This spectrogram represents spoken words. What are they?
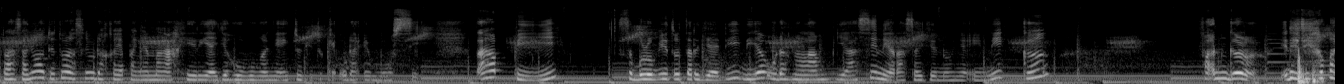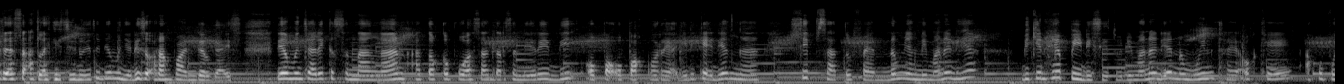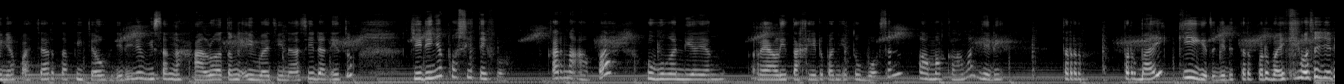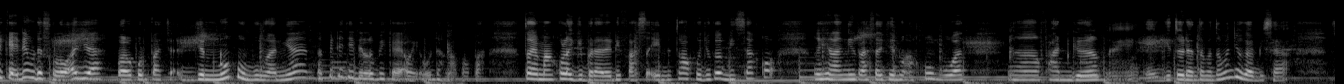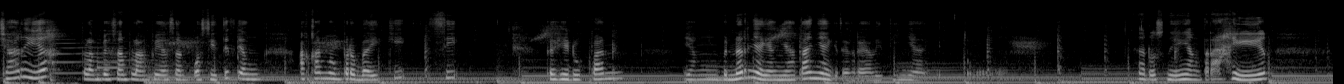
rasanya waktu itu rasanya udah kayak pengen mengakhiri aja hubungannya itu gitu kayak udah emosi. Tapi sebelum itu terjadi dia udah ngelampiasin ya rasa jenuhnya ini ke fun girl. Jadi dia pada saat lagi jenuh itu dia menjadi seorang fun girl guys. Dia mencari kesenangan atau kepuasan tersendiri di opa-opa Korea. Jadi kayak dia nge-sip satu fandom yang di mana dia bikin happy di situ di mana dia nemuin kayak oke okay, aku punya pacar tapi jauh. Jadi dia bisa ngehalu atau ngeimajinasi dan itu jadinya positif loh. Karena apa? Hubungan dia yang realita kehidupannya itu bosen lama kelama jadi terperbaiki gitu. Jadi terperbaiki maksudnya jadi kayak dia udah slow aja. Walaupun pacar jenuh hubungannya tapi dia jadi lebih kayak oh ya udah nggak apa-apa. Tuh emang aku lagi berada di fase ini tuh aku juga bisa kok ngehilangin rasa jenuh aku buat nge fun girl nah yang kayak gitu. Dan teman-teman juga bisa cari ya pelampiasan-pelampiasan positif yang akan memperbaiki si kehidupan yang benarnya yang nyatanya gitu yang realitinya gitu. Harus nih yang terakhir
